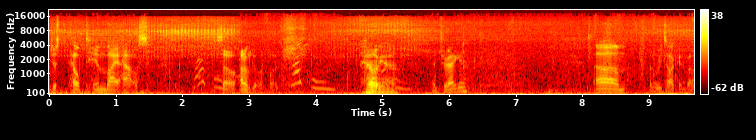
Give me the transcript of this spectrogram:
just helped him buy a house. So I don't give a fuck. Hell yeah. A dragon? Um, what are we talking about?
